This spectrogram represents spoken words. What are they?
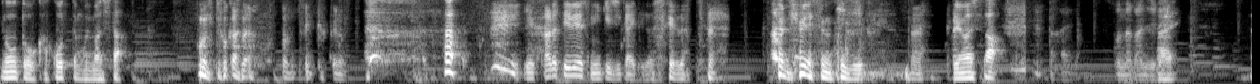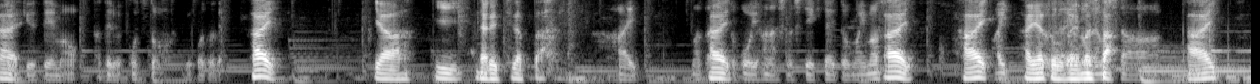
ノートを書こうって思いました。本当かな？本当に書くの。いや、カルティベースに記事書いてくださいよ、だったら。ディベースの記事、はい。取りました。はい、そんな感じで、はい。はい。研究テーマを立てるコツということで、はい。いやー、いいナレッジだった。はい。またちょっとこういう話をしていきたいと思います。はい。はい。はい。ありがとうございましたありがとうございましたはい。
